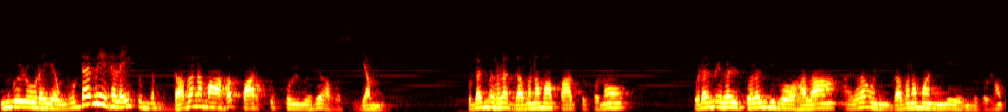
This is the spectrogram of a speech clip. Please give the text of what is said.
உங்களுடைய உடைமைகளை கொஞ்சம் கவனமாக பார்த்து கொள்வது அவசியம். உடைமைகளை கவனமாக பார்த்துக்கணும். உடைமைகள் தொலைஞ்சு போகலாம். அதெல்லாம் கொஞ்சம் கவனமாக நீங்கள் இருந்துக்கணும்.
